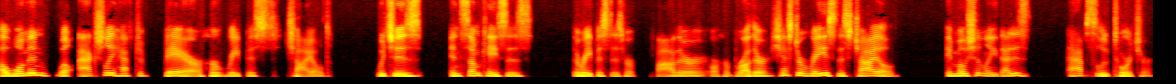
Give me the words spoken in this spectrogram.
a woman will actually have to bear her rapist's child, which is in some cases, the rapist is her father or her brother. She has to raise this child emotionally. That is absolute torture.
